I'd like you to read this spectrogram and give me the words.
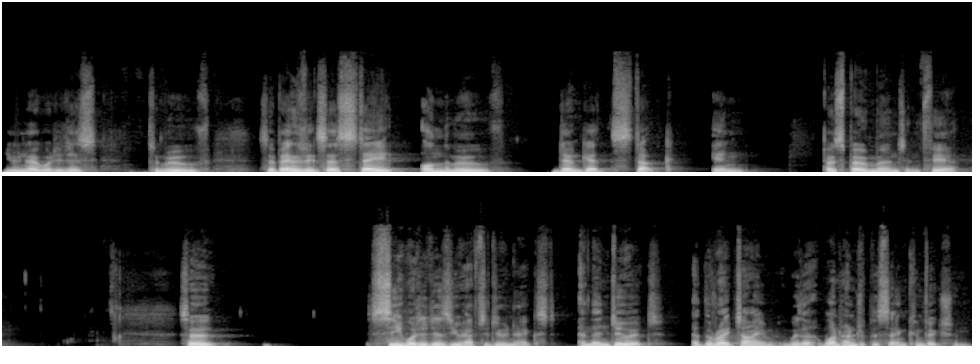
You know what it is to move. So Benedict says, stay on the move. Don't get stuck in postponement and fear. So see what it is you have to do next, and then do it at the right time with a 100% conviction.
